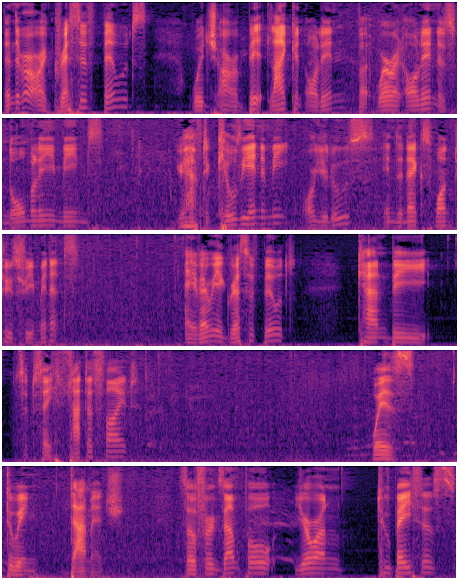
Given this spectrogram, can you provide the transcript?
Then there are aggressive builds, which are a bit like an all-in, but where an all-in is normally means you have to kill the enemy or you lose in the next 1, 2, 3 minutes. A very aggressive build can be, so to say, satisfied with doing damage. So for example, you're on two bases,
